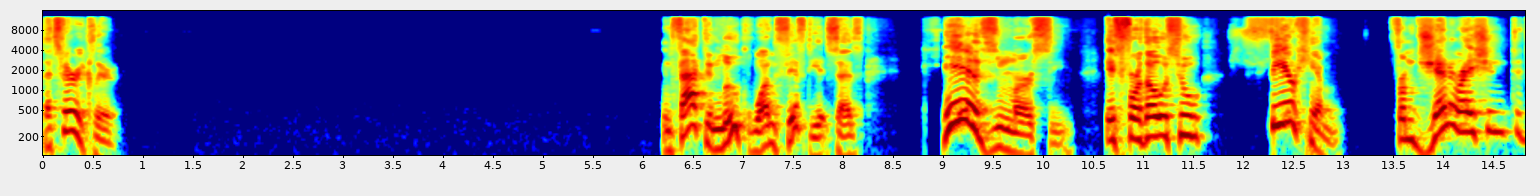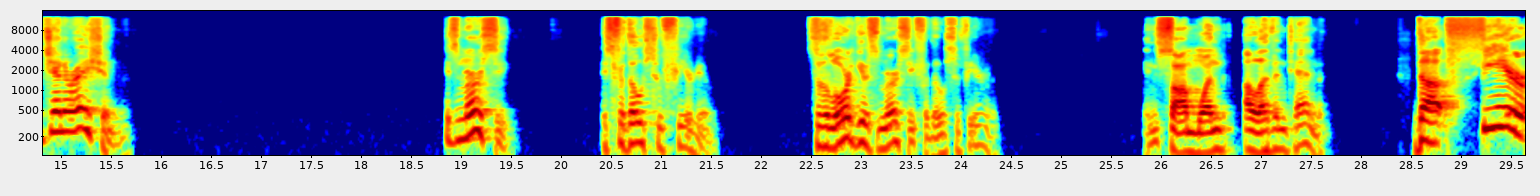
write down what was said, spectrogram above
That's very clear. In fact, in Luke 150, it says, His mercy is for those who fear him from generation to generation. His mercy is for those who fear him. So the Lord gives mercy for those who fear him. In Psalm 111 10, the fear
